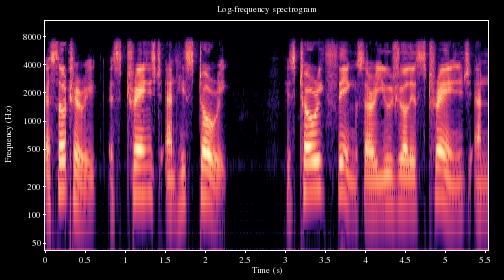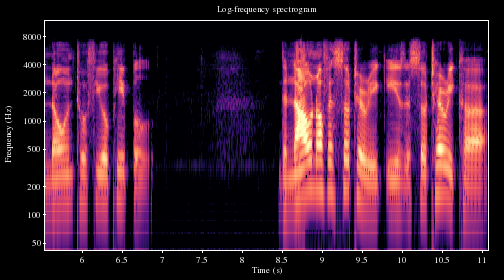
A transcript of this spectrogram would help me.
Esoteric, estranged, and historic Historic things are usually strange and known to few people. The noun of esoteric is esoterica,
